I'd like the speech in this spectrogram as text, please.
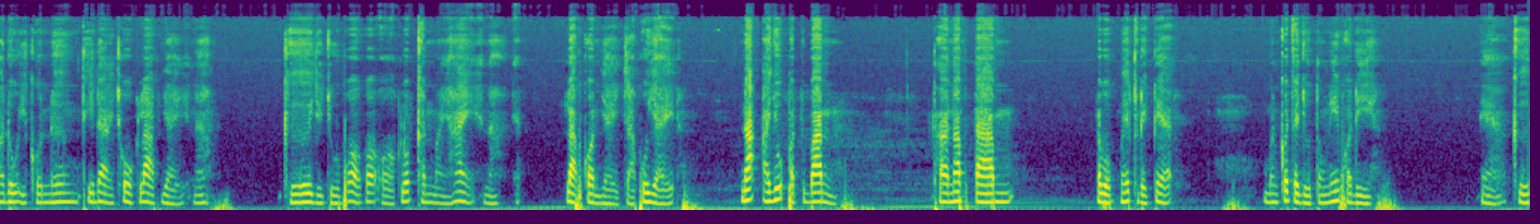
มาดูอีกคนหนึ่งที่ได้โชคลาภใหญ่นะ คืออยู่ๆพ่อก็ออกรถคันใหม่ให้นะเนี่ยลาบก้อนใหญ่จากผู้ใหญ่ณอายุปัจจุบัน ถ้านับตามระบบเมตริกเนี่ยมันก็จะอยู่ตรงนี้พอดี เนี่ย คือ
